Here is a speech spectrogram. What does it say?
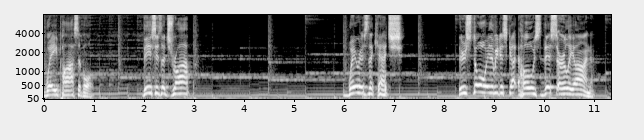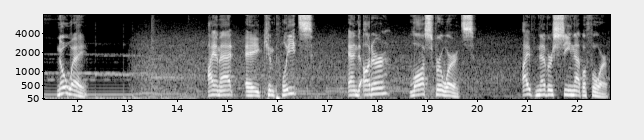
way possible. This is a drop. Where is the catch? There's no way that we just got hosed this early on. No way. I am at a complete and utter loss for words. I've never seen that before.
